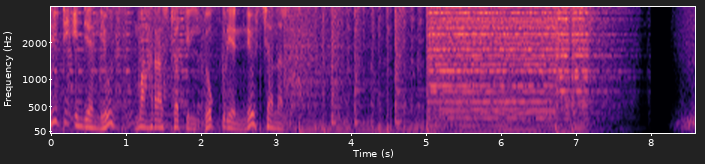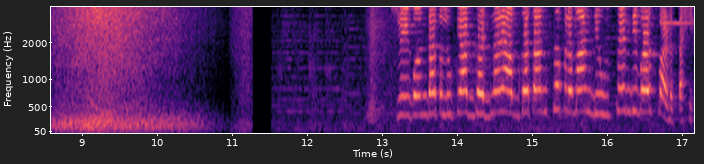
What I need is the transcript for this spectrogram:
सिटी इंडिया न्यूज महाराष्ट्रातील लोकप्रिय न्यूज चॅनल. श्रीगोंदा तालुक्यात घडणाऱ्या अपघातांचं प्रमाण दिवसेंदिवस वाढत आहे.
